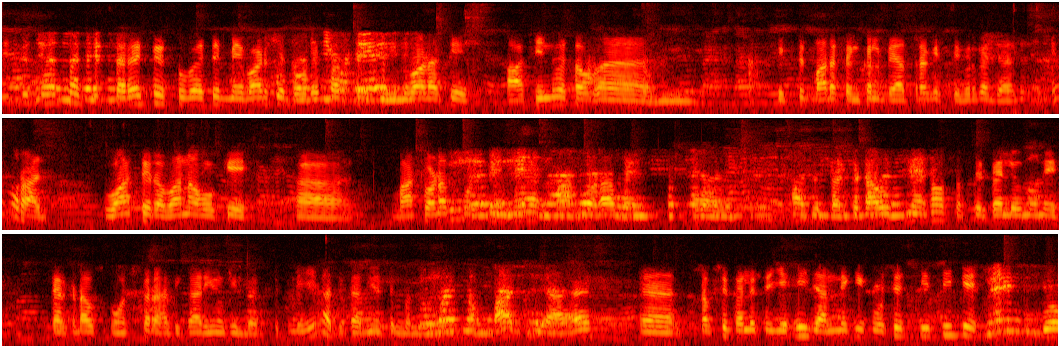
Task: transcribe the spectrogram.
जिस तरह से सुबह से मेवाड़ के दौरे पर भीलवाड़ा के विकसित भारत संकल्प यात्रा के शिविर का जायजा और आज वहाँ से रवाना होके बांसवाड़ा पहुँचे हैं बांसवाड़ा में आज सर्किट हाउस में है सबसे पहले उन्होंने सर्किट हाउस पहुंचकर अधिकारियों की बैठक ली है अधिकारियों से संवाद किया है। सबसे पहले तो यही जानने की कोशिश की थी कि जो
